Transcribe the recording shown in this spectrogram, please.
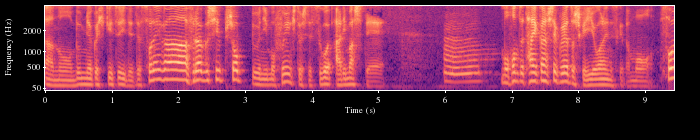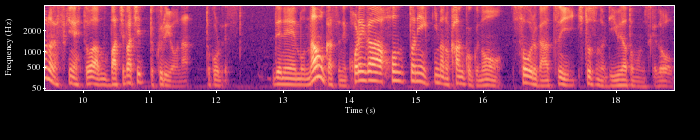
あの文脈引き継いでてそれがフラッグシップショップにも雰囲気としてすごいありましてもう本当に体感してくれとしか言いようがないんですけどもそういうのが好きな人はもうバチバチっとくるようなところです。でねもうなおかつねこれが本当に今の韓国のソウルが熱い一つの理由だと思うんですけど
